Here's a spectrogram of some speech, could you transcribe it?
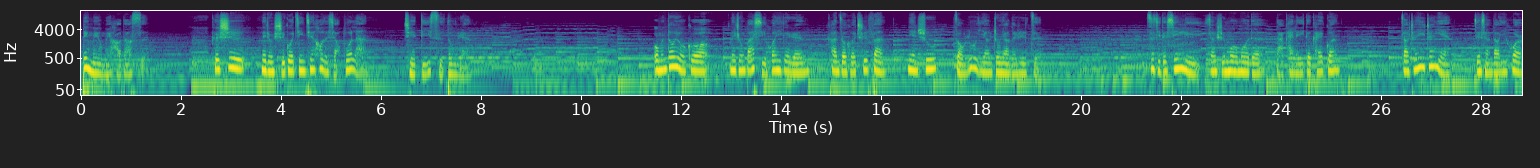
并没有美好到死，可是那种时过境迁后的小波澜，却抵死动人。我们都有过那种把喜欢一个人看作和吃饭、念书、走路一样重要的日子，自己的心里像是默默的打开了一个开关，早晨一睁眼。就想到一会儿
